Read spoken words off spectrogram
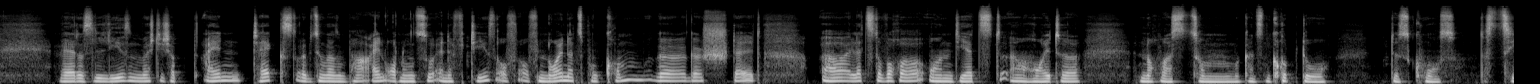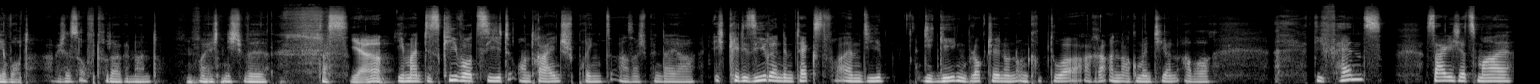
wer das lesen möchte, ich habe einen Text oder beziehungsweise ein paar Einordnungen zu NFTs auf, auf neunetz.com ge gestellt äh, letzte Woche und jetzt äh, heute noch was zum ganzen Krypto-Diskurs. Das C-Wort habe ich das oft wieder genannt, weil ich nicht will, dass ja. jemand das Keyword sieht und reinspringt. Also ich bin da ja, ich kritisiere in dem Text vor allem die, die gegen Blockchain und, und Krypto anargumentieren, aber die Fans, sage ich jetzt mal,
